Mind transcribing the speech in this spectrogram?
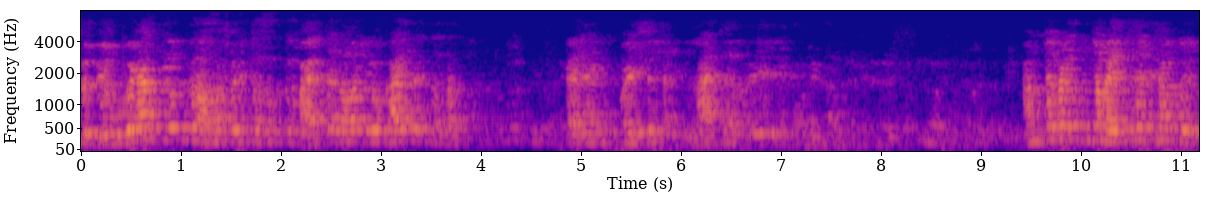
जर देवगडात येऊन जर असा करीत असत तर बाहेरच्या गावात येऊन काय करीत असत काय नाही पैशासाठी लाचार रे. आमच्याकडे तुमच्या माहितीसाठी सांगतोय.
